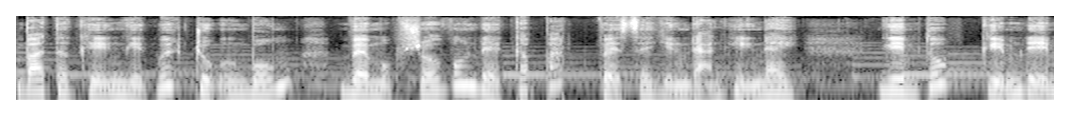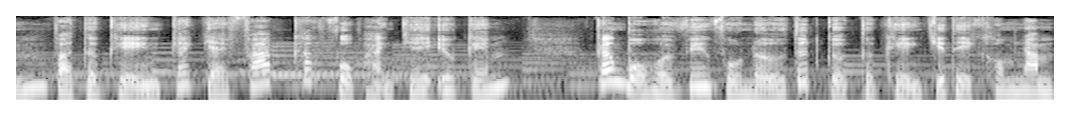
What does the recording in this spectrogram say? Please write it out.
và thực hiện nghị quyết Trung ương 4 về một số vấn đề cấp bách về xây dựng đảng hiện nay, nghiêm túc kiểm điểm và thực hiện các giải pháp khắc phục hạn chế yếu kém. Cán bộ hội viên phụ nữ tích cực thực hiện chỉ thị 05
